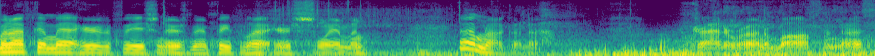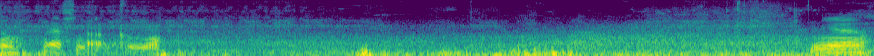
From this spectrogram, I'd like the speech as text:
but I've come out here to fish and there's been people out here swimming. I'm not gonna try to run them off or nothing. That's not cool. You know,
